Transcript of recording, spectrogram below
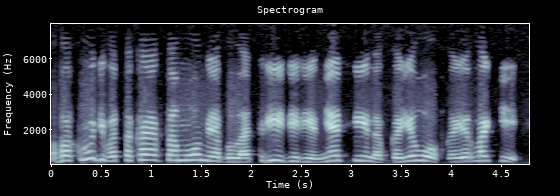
в округе вот такая автономия была. Три деревни, Осиновка, Еловка, Ермаки –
